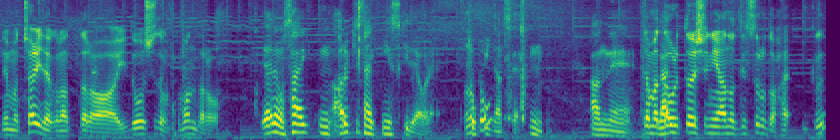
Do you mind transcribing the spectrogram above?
でもチャリなくなったら移動手段困んだろ。いやでも最近歩き最近好きだよ俺。トッピーになって。うん。あのねじゃあまたラン俺と一緒にあのデスロードは行く？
